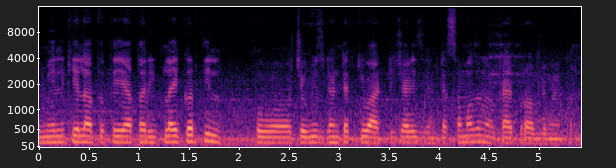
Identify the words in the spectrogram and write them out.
मेल केला तर ते आता रिप्लाय करतील. तो चोवीस घंट्यात किंवा अठ्ठेचाळीस घंट्यात समजणार काय प्रॉब्लेम आहे तर.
